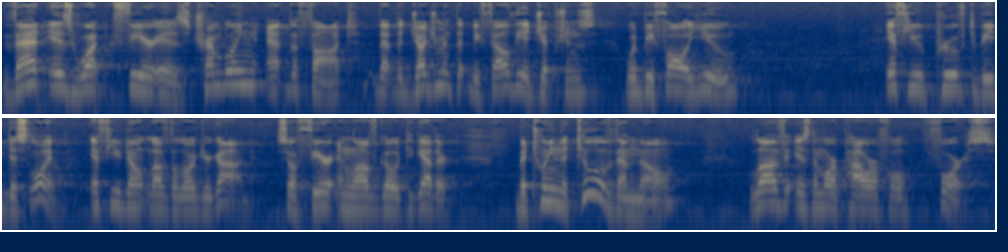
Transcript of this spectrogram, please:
That is what fear is trembling at the thought that the judgment that befell the Egyptians would befall you if you prove to be disloyal, if you don't love the Lord your God. So fear and love go together. Between the two of them, though, love is the more powerful force.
